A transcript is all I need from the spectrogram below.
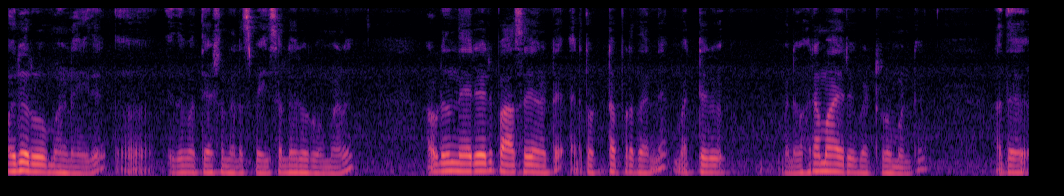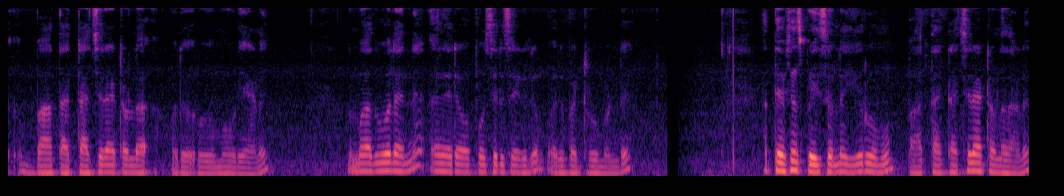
ഒരു റൂമാണ് ഇത്. ഇത് അത്യാവശ്യം നല്ല സ്പേസ് ഉള്ള ഒരു റൂമാണ്. അവിടുന്ന് നേരെ ഒരു പാസ് ആയിട്ട് അതിന്റെ തൊട്ടപ്പുറത്ത് തന്നെ മറ്റൊരു മനോഹരമായൊരു ബെഡ്റൂമുണ്ട്. അത് ബാത്ത് അറ്റാച്ച്ഡ് ആയിട്ടുള്ള ഒരു റൂം കൂടിയാണ്. നമ്മൾ അതുപോലെ തന്നെ നേരെ ഓപ്പോസിറ്റ് സൈഡിലും ഒരു ബെഡ്റൂമുണ്ട് അത്യാവശ്യം സ്പേസ് ഉള്ള ഈ റൂമും ബാത്ത് അറ്റാച്ച്ഡ് ആയിട്ടുള്ളതാണ്.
